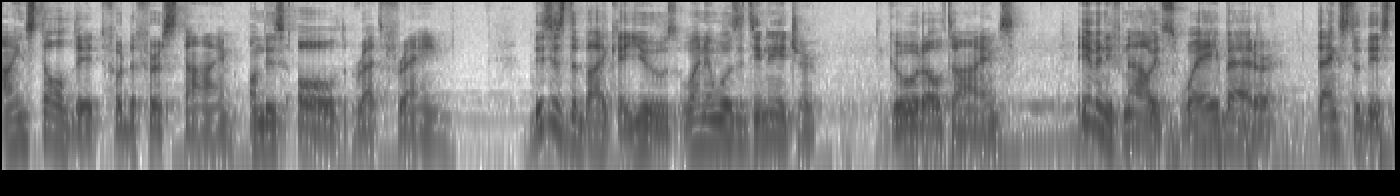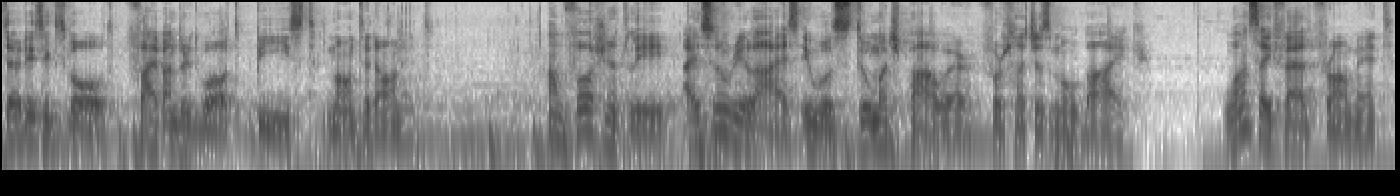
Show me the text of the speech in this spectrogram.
I installed it for the first time on this old red frame. This is the bike I used when I was a teenager. Good old times. Even if now it's way better, thanks to this 36 volt 500 watt beast mounted on it. Unfortunately, I soon realized it was too much power for such a small bike. Once I felt from it,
